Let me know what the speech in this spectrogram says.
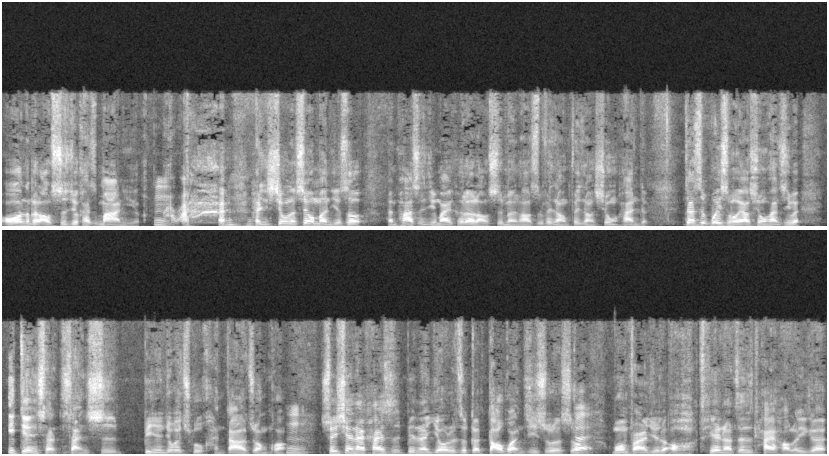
哦，那个老师就开始骂你了，很凶的。所以我们有时候很怕神经外科的老师们哈是非常非常凶悍的。但是为什么要凶悍？是因为一点闪闪失，病人就会出很大的状况。嗯，所以现在开始病人有了这个导管技术的时候，我们反而觉得哦天哪，真是太好了一个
